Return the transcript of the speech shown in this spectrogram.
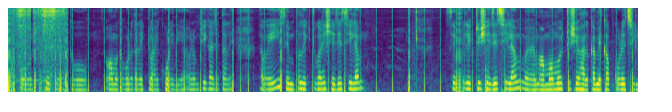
ও শিখেছে তো ও আমাকে বলে তাহলে একটু আয় করে দিয়ে। বললাম ঠিক আছে তাহলে। তারপর এই সিম্পল একটুখানি সেজেছিলাম। সিম্পল একটু সেজেছিলাম আহ, মাম্মামও একটু সে হালকা মেকআপ করেছিল।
